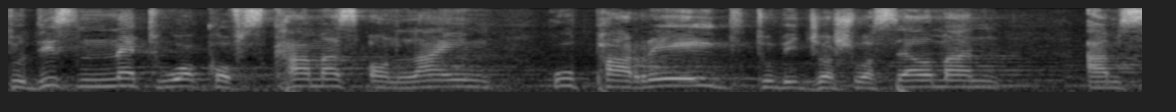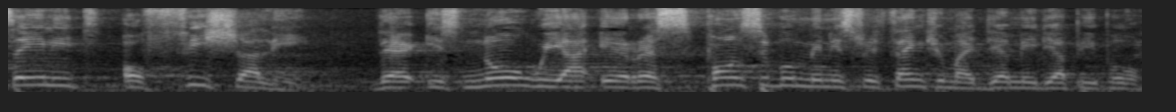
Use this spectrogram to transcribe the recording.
to this network of scammers online who parade to be Joshua Selman. I'm saying it officially. There is no, we are a responsible ministry. Thank you, my dear media people.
